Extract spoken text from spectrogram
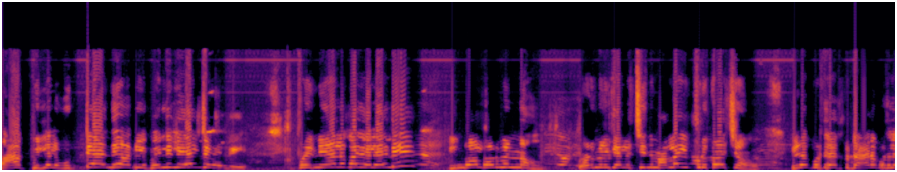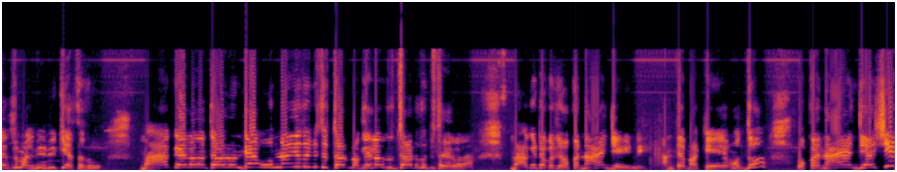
మాకు పిల్లలు పుట్టేంది అట్లా పెళ్ళి లేచింది. ఇప్పుడు ఇన్ని ఏళ్ళకి వెళ్ళేది ఇన్ని రోజులు రోడ్డు మీద ఉన్నాం. రోడ్డు మీదకి వెళ్ళి వచ్చింది మళ్ళీ ఇప్పుడు ఇక్కడ వచ్చాం. ఈడ కూడా ఆడ కూడా తెలుసుకుంటే మళ్ళీ వీకేస్తారు మాకేదో తోడు ఉంటే ఉన్నది చూపిస్తారు. తోడు మాకు ఎలా తోడు చూపిస్తారు కదా. మాకు ఒక న్యాయం చేయండి. అంతే మాకు వద్దు. ఒక న్యాయం చేసి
